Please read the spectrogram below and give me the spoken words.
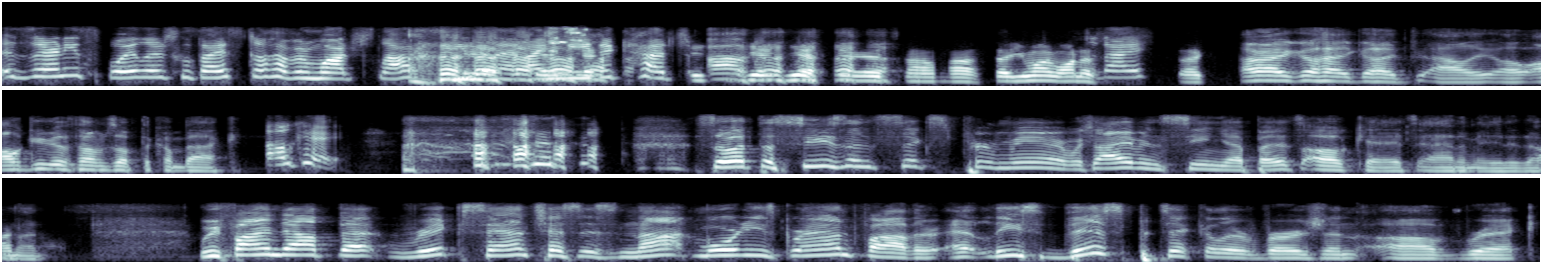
is there any spoilers? Because I still haven't watched last season. I need to catch up. Yeah, yeah, there is some. Uh, so you might want to. I? All right, go ahead, go ahead, Ali. I'll, I'll give you a thumbs up to come back. Okay. so at the season six premiere, which I haven't seen yet, but it's okay, it's animated. I'm not. We find out that Rick Sanchez is not Morty's grandfather. At least this particular version of Rick.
